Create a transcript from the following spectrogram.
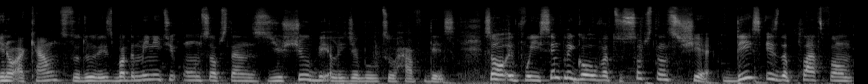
you know accounts to do this but the minute you own substance you should be eligible to have this. So if we simply go over to substance share this is the platform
